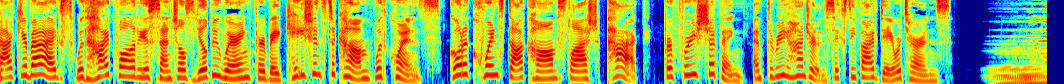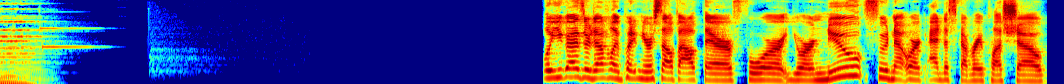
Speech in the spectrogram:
Pack your bags with high-quality essentials you'll be wearing for vacations to come with Quince. Go to quince.com slash pack for free shipping and 365-day returns. Well, you guys are definitely putting yourself out there for your new Food Network and Discovery Plus show,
